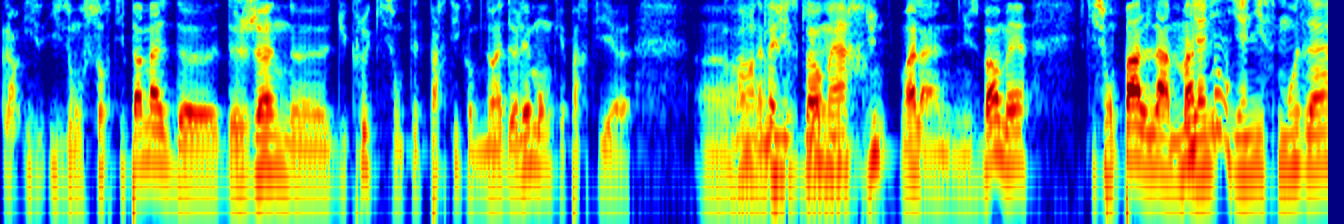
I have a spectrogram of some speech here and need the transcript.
alors, ils, ils ont sorti pas mal de, de jeunes euh, du cru qui sont peut-être partis, comme Noah Delémon qui est parti en Amérique Nussbaumer. du- Voilà, Nussbaumer, qui sont pas là maintenant. Yann- Yanis Moser,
